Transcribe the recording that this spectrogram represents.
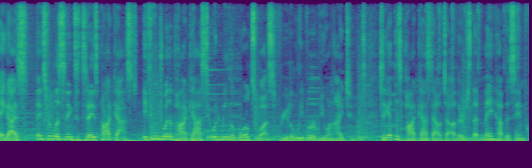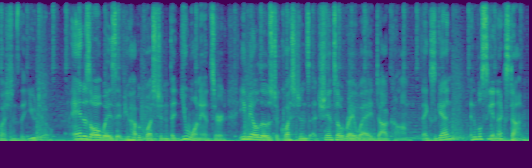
Hey guys, thanks for listening to today's podcast. If you enjoy the podcast, it would mean the world to us for you to leave a review on iTunes to get this podcast out to others that may have the same questions that you do. And as always, if you have a question that you want answered, email those to questions at chantelrayway.com. Thanks again, and we'll see you next time.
